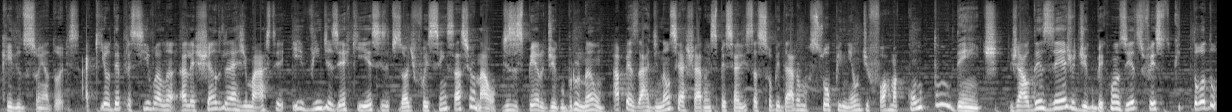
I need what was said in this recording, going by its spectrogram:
queridos sonhadores. Aqui é o depressivo Alexandre Nerd Master e vim dizer que esse episódio foi sensacional. Desespero, digo, Brunão, apesar de não se achar um especialista, soube dar sua opinião de forma contundente. Já o desejo, digo, Baconzitos, fez que todo,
